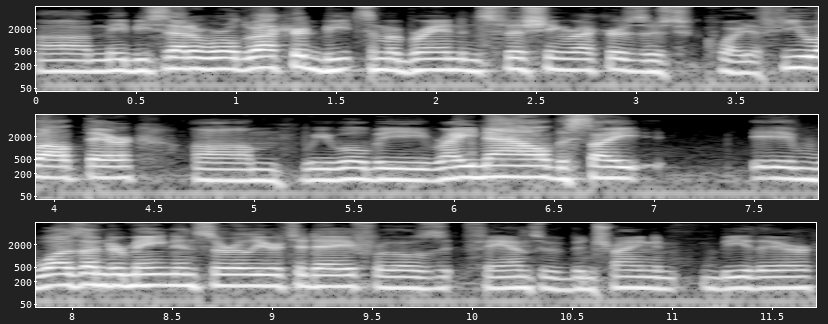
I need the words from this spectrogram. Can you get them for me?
uh, maybe set a world record, beat some of Brandon's fishing records. There's quite a few out there. Um, we will be, right now, the site it was under maintenance earlier today for those fans who've been trying to be there.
